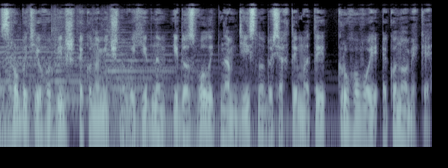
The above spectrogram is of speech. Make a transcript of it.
зробить його більш економічно вигідним і дозволить нам дійсно досягти мети кругової економіки.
